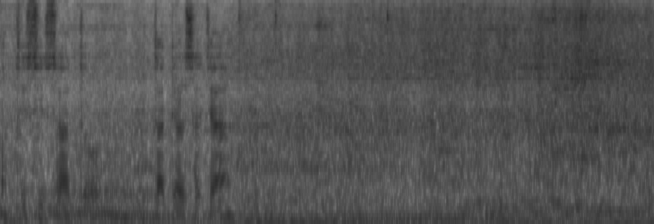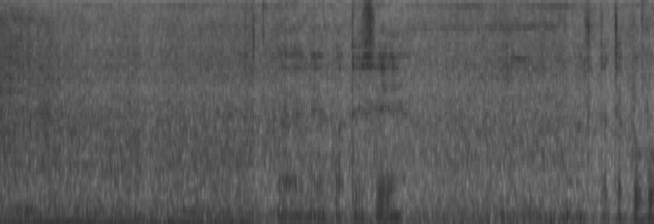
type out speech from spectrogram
partisi satu kita del saja. Nah, ini partisi nah, kita cek dulu.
